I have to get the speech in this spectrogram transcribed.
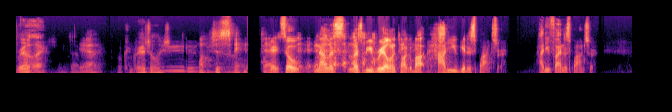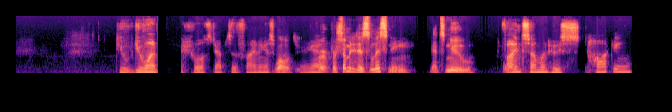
Really? Yeah, Well, congratulations. well, I'm just saying. that. Okay, so now let's let's be real and talk about how do you get a sponsor? How do you find a sponsor? Do you do you want actual steps of finding a Well, sponsor? yeah. for, for somebody that's listening, that's new, or- Find someone who's talking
